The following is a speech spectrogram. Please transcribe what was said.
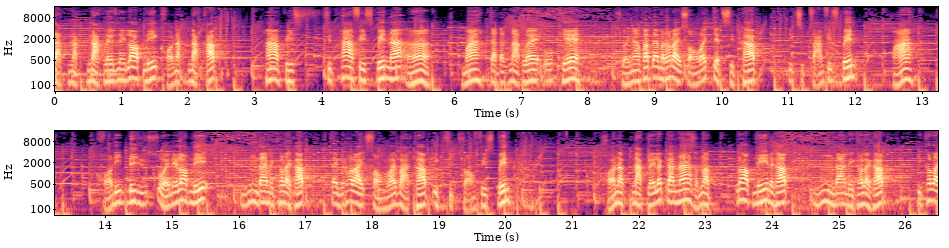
จัดหนักๆเลยในรอบนี้ขอหนักๆครับ5ฟรี15ฟรีสปินนะ เออ มาจัดหนักๆเลย โอเค สวยงามครับได้มาเท่าไหร่ 270 ครับ อีก 13ฟรีสปินมาขอดีดีๆสวยในรอบนี้ได้มาเท่าไหร่ครับ ได้มาเท่าไหร่ 200 บาทครับ อีก 12ฟรีสปินขอหนักๆเลยแล้วกันนะสำหรับ รอบนี้นะครับอืมได้มาอีกเท่าไหร่ครับ อีกเท่าไหร่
